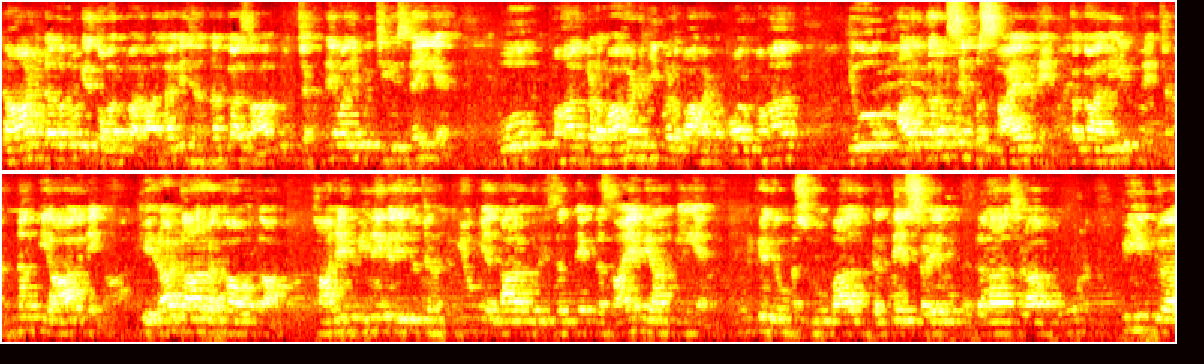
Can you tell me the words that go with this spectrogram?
ڈانٹ ڈبل کے طور پر، حالانکہ جہنم کا عذاب کچھ چکھنے والی کوئی چیز نہیں ہے۔ وہ وہاں کڑواہٹ ہی کڑواہٹ اور وہاں جو ہر طرف سے مسائل نے، تکالیف نے، جہنم کی آگ نے، گھیرا ڈال رکھا ہوتا، کھانے پینے کے لیے جو جہنمیوں کی اللہ رب العزت نے غذائیں بیان کی ہیں، ان کے جو مشروبات گندے، سڑے، گلا، سڑا، خون، پیپ جو ہے،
